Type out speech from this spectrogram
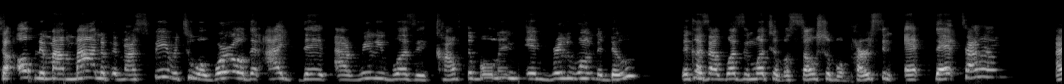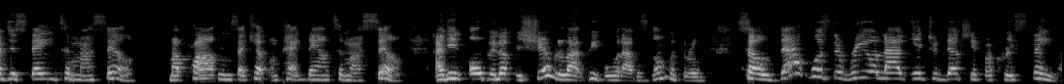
to opening my mind up in my spirit to a world that I that I really wasn't comfortable in and really wanted to do because I wasn't much of a sociable person at that time. I just stayed to myself my problems, I kept them packed down to myself. I didn't open up and share with a lot of people what I was going through. So that was the real live introduction for Christina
